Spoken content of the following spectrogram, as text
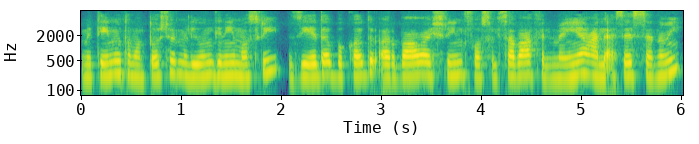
ميتين وتمنتاشر مليون جنيه مصري زيادة بقدر أربعة وعشرين فاصل سبعة في المية على أساس سنوي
